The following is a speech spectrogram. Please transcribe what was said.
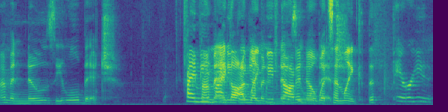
I'm a nosy little bitch. I mean, my anything, God, like we've got to know what's in like the Fairy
